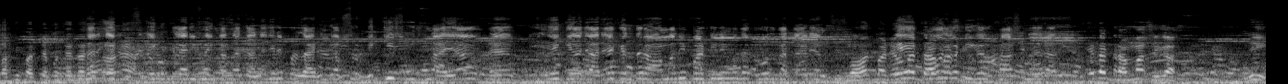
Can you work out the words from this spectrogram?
ਬਾਕੀ ਪੱਤੇ ਪੁੱਤੇ ਦਾ ਸਰ ਇੱਕ ਇੱਕ ਕਲੈਰੀਫਾਈ ਕਰਨਾ ਚਾਹੁੰਦੇ ਜਿਹੜੇ ਪ੍ਰੈਜ਼ਾਈਡਿੰਗ ਅਫਸਰ ਵਿੱਕੀ ਸੂਦ ਆ ਅਹ, ਇਹ ਕਿਹਾ ਜਾ ਰਿਹਾ ਕਿ ਅੰਦਰ ਆਮ ਆਦਮੀ ਪਾਰਟੀ ਨੇ ਉਹਨਾਂ ਦਾ ਵਿਰੋਧ ਕਰਤਾ ਜਿਹੜੇ ਐਮਸੀ ਬਹੁਤ ਵੱਡੇ ਬਹੁਤ ਡਰਾਮਾ ਸੀ ਗੱਲ ਖਾਸ ਨਜ਼ਰ ਆ ਰਹੀ ਹੈ। ਇਹ ਤਾਂ ਡਰਾਮਾ ਸੀਗਾ। ਜੀ।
